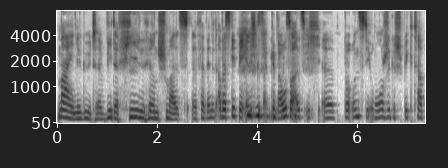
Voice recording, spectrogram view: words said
Meine Güte, wieder viel Hirnschmalz äh, verwendet. Aber es geht mir ehrlich gesagt genauso, als ich äh, bei uns die Orange gespickt habe,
